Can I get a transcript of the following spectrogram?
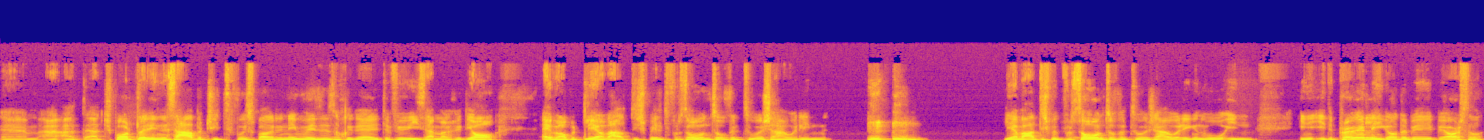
ähm, auch, die Sportlerinnen selber, die Schweizer Fußballerinnen, immer wieder so ein dafür einsammeln, ja, eben, aber die Lia Welti spielt vor so und so vielen Zuschauerinnen. Lia Welti spielt vor so und so vielen Zuschauern irgendwo in, in, in der Premier League, oder? Bei, bei Arsenal.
